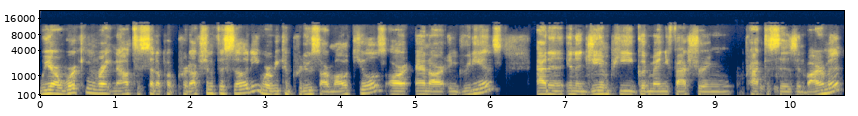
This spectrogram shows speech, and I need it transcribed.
We are working right now to set up a production facility where we can produce our molecules or and our ingredients at a, in a GMP good manufacturing practices environment.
